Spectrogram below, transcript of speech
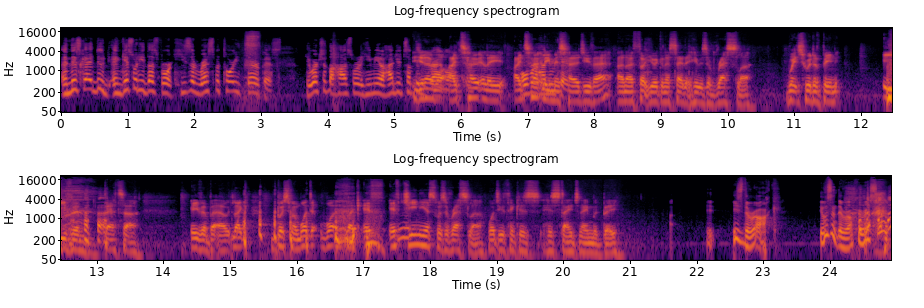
And this guy, dude, and guess what he does for work? He's a respiratory therapist. He works at the hospital. He made a hundred something. You know grand what? I totally, I totally misheard you there, and I thought you were going to say that he was a wrestler, which would have been even better, even better. Like Bushman, what, what, like if if Genius was a wrestler, what do you think his his stage name would be? He's The Rock. It wasn't The Rock a wrestler?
